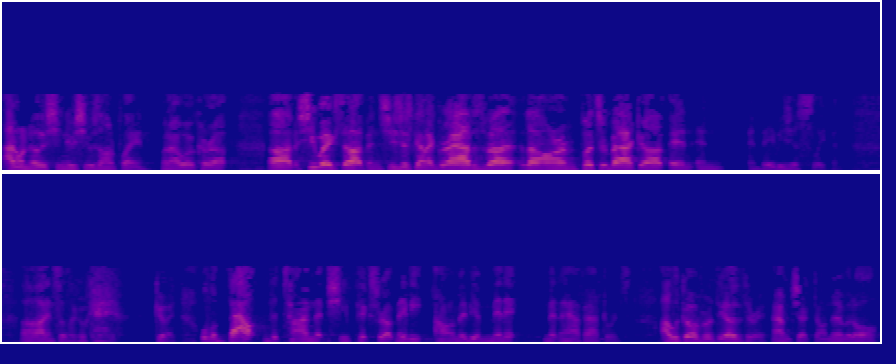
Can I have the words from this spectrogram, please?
I don't know that she knew she was on a plane when I woke her up. Uh, she wakes up and she just kind of grabs the, the arm and puts her back up and and and baby's just sleeping. Uh, and so like, okay, good. Well, about the time that she picks her up, maybe I don't know, maybe a minute, minute and a half afterwards, I look over at the other three. I haven't checked on them at all.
